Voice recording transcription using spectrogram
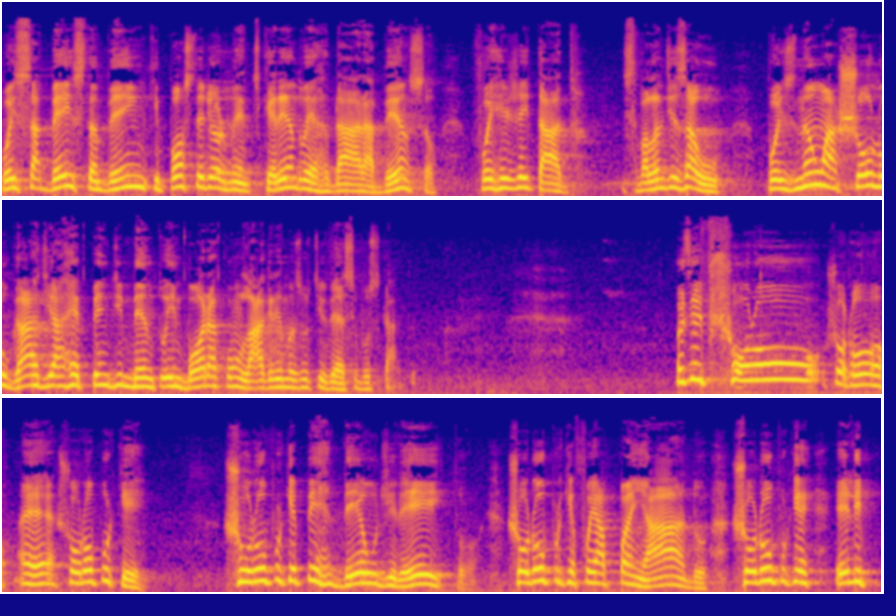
Pois sabeis também que posteriormente, querendo herdar a bênção, foi rejeitado. Está falando de Isaú. Pois não achou lugar de arrependimento, embora com lágrimas o tivesse buscado. Mas ele chorou, chorou, é, chorou por quê? Chorou porque perdeu o direito, chorou porque foi apanhado, chorou porque ele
